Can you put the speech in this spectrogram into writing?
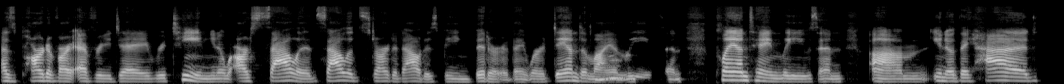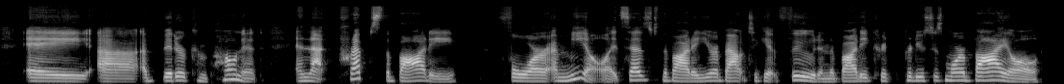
as part of our everyday routine. You know, our salad, salad started out as being bitter. They were dandelion mm-hmm. leaves and plantain leaves, and um, you know, they had a uh, a bitter component, and that preps the body for a meal. It says to the body, you're about to get food, and the body cr- produces more bile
